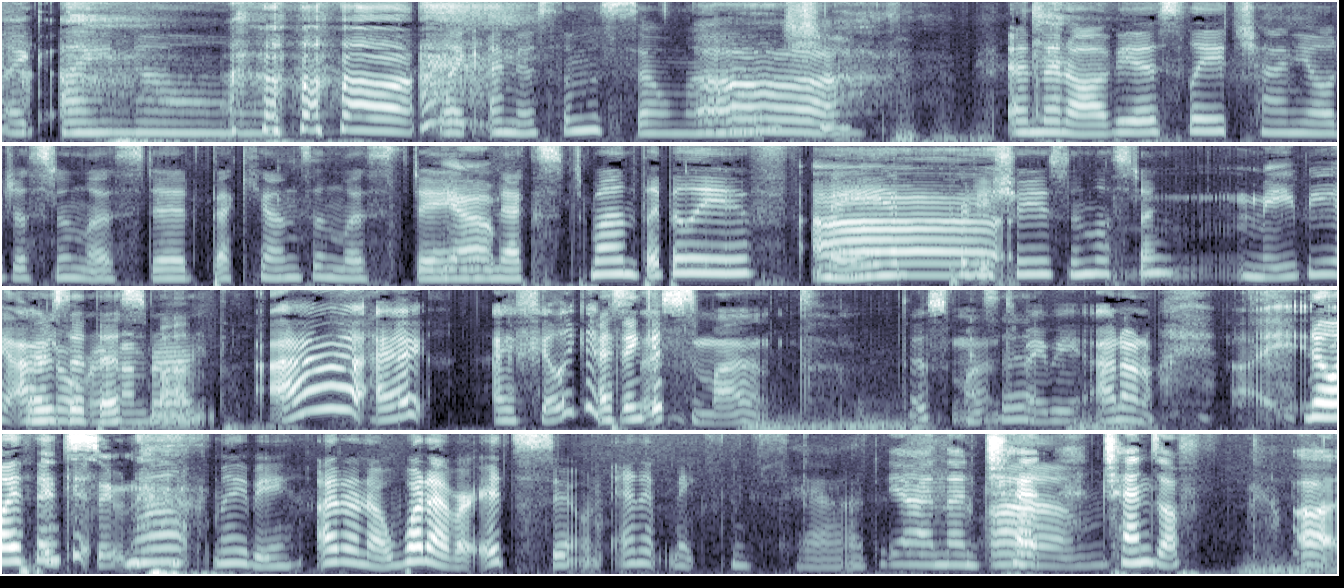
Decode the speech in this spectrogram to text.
Like I know. Like I miss them so much. And then obviously Chanyeol just enlisted. Baekhyun's enlisting Yep. next month, I believe. May. Uh, pretty sure he's enlisting. maybe I Or is it this month? Uh, I I feel like it's I think this it's- month. This month, maybe. I don't know. I, No, I think it's it- soon. Well, maybe. I don't know. Whatever. It's soon, and it makes me sad. Yeah, and then Chen, Um, Chen's a f- uh,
